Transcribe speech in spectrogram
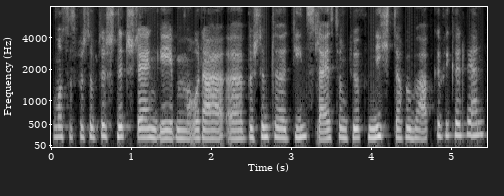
muss es bestimmte Schnittstellen geben oder äh, bestimmte Dienstleistungen dürfen nicht darüber abgewickelt werden?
